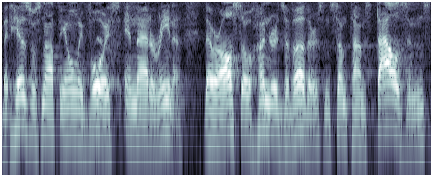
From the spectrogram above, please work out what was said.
But his was not the only voice in that arena. There were also hundreds of others, and sometimes thousands,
